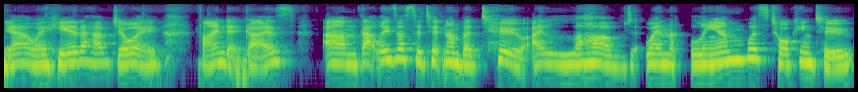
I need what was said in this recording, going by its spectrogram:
Yeah, we're here to have joy. Find it, guys. Um, that leads us to tip number two. I loved when Liam was talking to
